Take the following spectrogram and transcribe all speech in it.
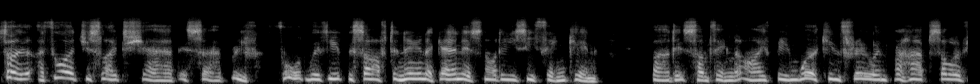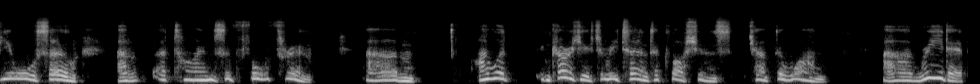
So I thought I'd just like to share this uh, brief with you this afternoon. Again, it's not easy thinking, but it's something that I've been working through and perhaps some of you also have, at times have thought through. Um, I would encourage you to return to Colossians chapter 1, uh, read it,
